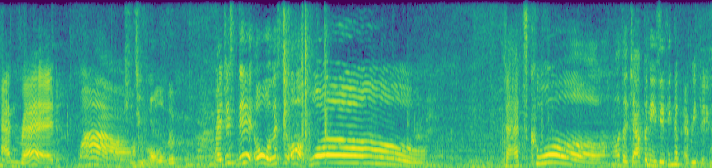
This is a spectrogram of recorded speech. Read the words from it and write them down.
and red. Wow. You do all of them? I just did. Oh, let's do all. Whoa! That's cool. Oh, the Japanese, they think of everything.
